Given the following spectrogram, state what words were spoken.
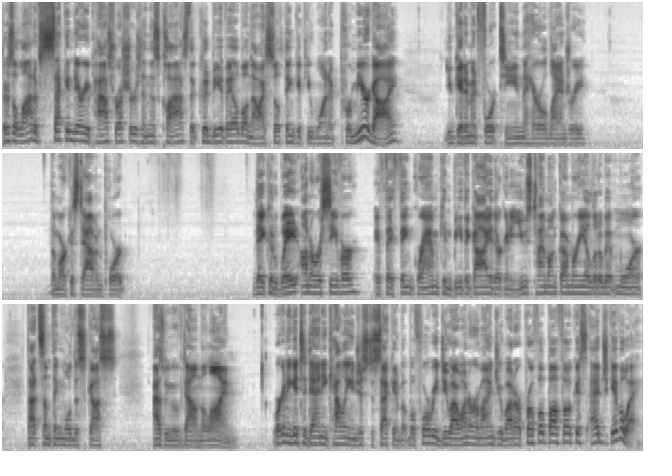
there's a lot of secondary pass rushers in this class that could be available. Now, I still think if you want a premier guy, you get him at 14, the Harold Landry. the Marcus Davenport. They could wait on a receiver if they think Graham can be the guy. They're going to use Ty Montgomery a little bit more. That's something we'll discuss as we move down the line. We're going to get to Danny Kelly in just a second, but before we do, I want to remind you about our Pro Football Focus Edge giveaway.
